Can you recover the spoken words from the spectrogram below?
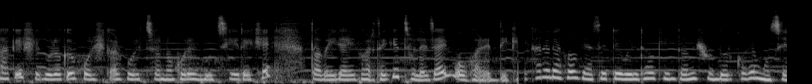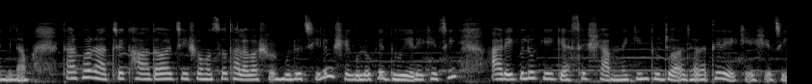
থাকে সেগুলোকেও পরিষ্কার পরিচ্ছন্ন করে গুছিয়ে রেখে তবেই গাই ঘর থেকে চলে যাই ও ঘরের দিকে। এখানে দেখো গ্যাসের টেবিলটাও কিন্তু আমি সুন্দর করে মুছে নিলাম। তারপর রাত্রে খাওয়া দাওয়ার যে সমস্ত থালা বাসনগুলো ছিল সেগুলোকে ধুয়ে রেখেছি, আর এগুলোকে গ্যাসের সামনে কিন্তু জল ঝরাতে রেখে এসেছি।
